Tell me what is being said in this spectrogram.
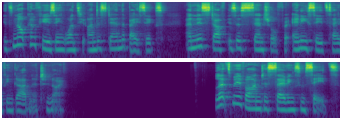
It's not confusing once you understand the basics, and this stuff is essential for any seed saving gardener to know. Let's move on to saving some seeds.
